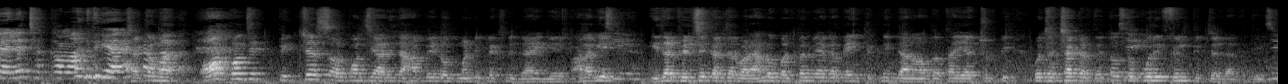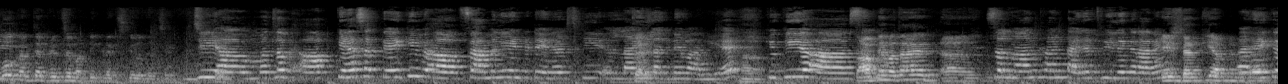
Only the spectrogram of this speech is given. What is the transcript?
पहले छक्का मार दिया है। छक्का मार। और कौन से पिक्चर्स और कौन सी आ रही जहाँ पे लोग मल्टीप्लेक्स में जाएँगे? हालाँकि इधर फिर से कल्चर बढ़ा हम लोग बचपन में अगर कहीं पिकनिक जाना होता था या छुट्टी कुछ अच्छा करते तो तो पूरी फ़िल्म पिक्चर जाती थी। वो कल्चर फिर से मल्टीप्लेक्स की वजह से। जी आ, मतलब आप कह सकते हैं कि फैमिली एंटरटेनर्स की लाइन लगने वाली है। हाँ। क्योंकि तो आपने बताया सलमान खान टाइगर थ्री लेकर आ रहे हैं। एक डंकी आपने एक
